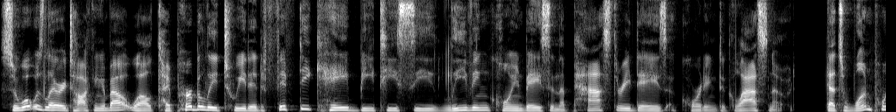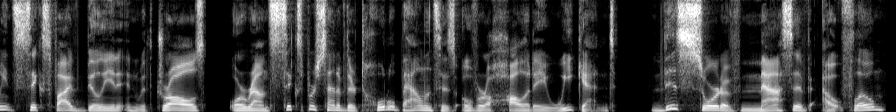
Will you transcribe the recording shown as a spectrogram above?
So, what was Larry talking about? Well, Typerbole tweeted 50K BTC leaving Coinbase in the past three days, according to Glassnode. That's 1.65 billion in withdrawals, or around 6% of their total balances over a holiday weekend. This sort of massive outflow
